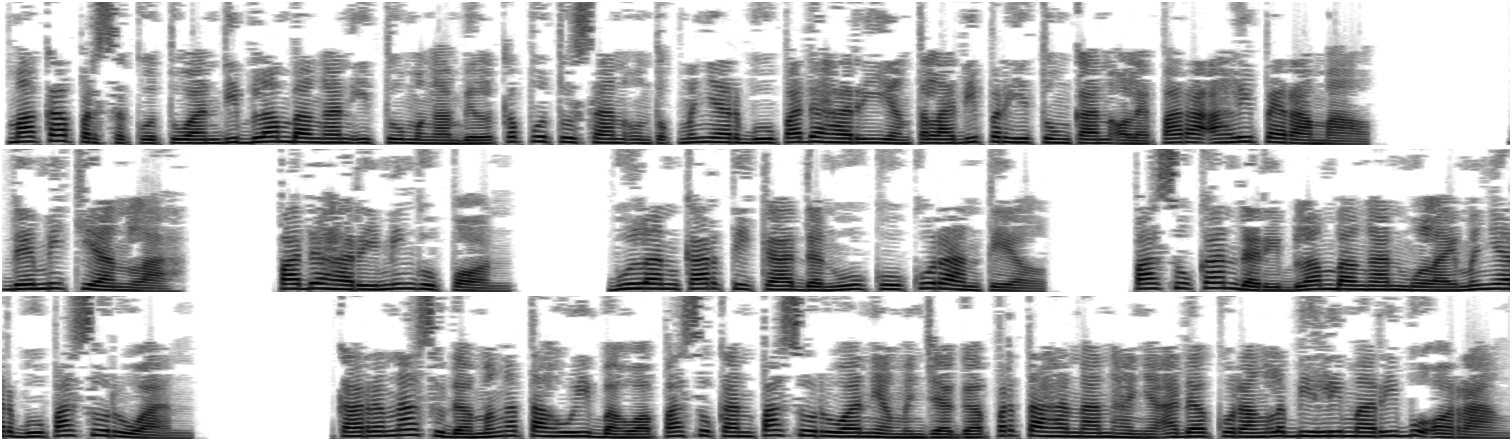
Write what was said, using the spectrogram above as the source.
maka persekutuan di Belambangan itu mengambil keputusan untuk menyerbu pada hari yang telah diperhitungkan oleh para ahli peramal. Demikianlah. Pada hari Minggu Pon, bulan Kartika dan Wuku Kurantil, pasukan dari Belambangan mulai menyerbu Pasuruan. Karena sudah mengetahui bahwa pasukan Pasuruan yang menjaga pertahanan hanya ada kurang lebih 5.000 orang.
